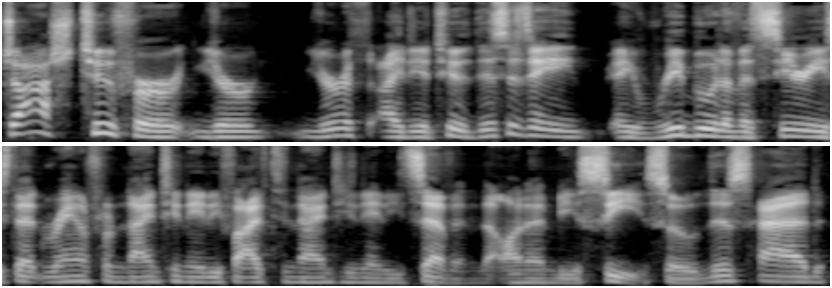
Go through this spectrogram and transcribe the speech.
Josh, too, for your your idea too. This is a a reboot of a series that ran from 1985 to 1987 on NBC. So this had,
